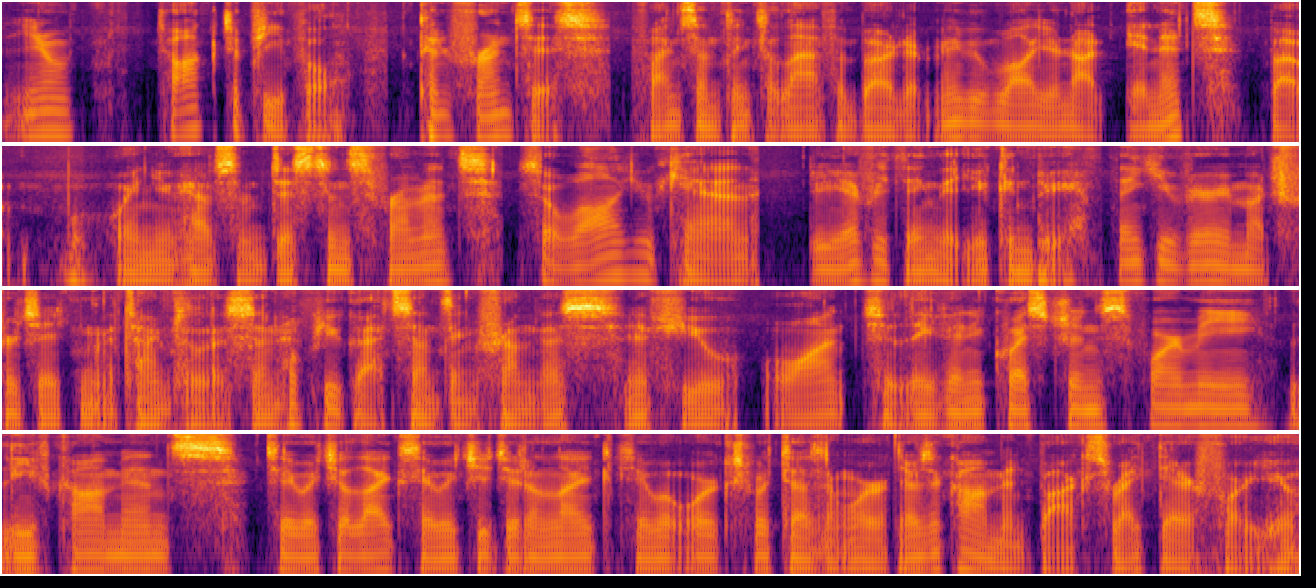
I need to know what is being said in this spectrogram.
you know, talk to people, confront it, find something to laugh about it, maybe while you're not in it, but when you have some distance from it. So while you can, be everything that you can be. Thank you very much for taking the time to listen. Hope you got something from this. If you want to leave any questions for me, leave comments, say what you like, say what you didn't like, say what works, what doesn't work. There's a comment box right there for you.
